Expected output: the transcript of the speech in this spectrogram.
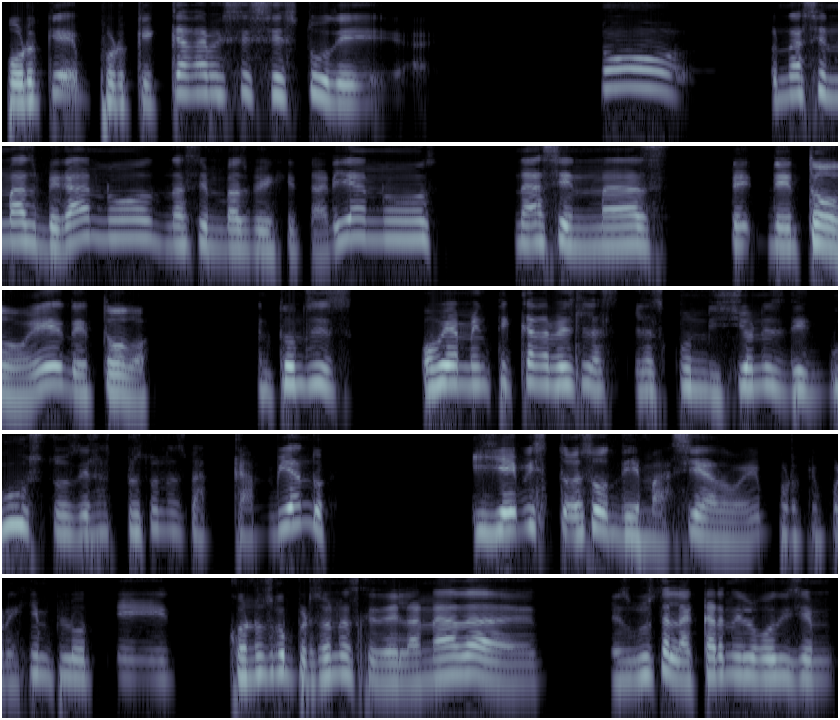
¿Por qué? Porque cada vez es esto de. No, nacen más veganos, nacen más vegetarianos, nacen más de, de todo, ¿eh? De todo. Entonces, obviamente cada vez las, las condiciones de gustos de las personas van cambiando. Y he visto eso demasiado, ¿eh? Porque, por ejemplo, eh, conozco personas que de la nada les gusta la carne y luego dicen,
